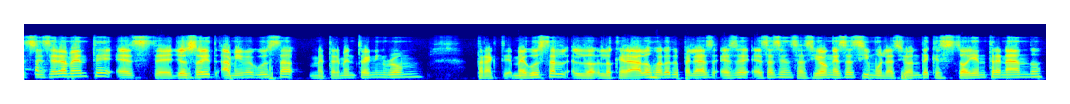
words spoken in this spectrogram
sinceramente, este, yo soy, a mí me gusta meterme en training room me gusta lo, que da a los juegos de peleas, esa sensación, esa simulación de que estoy entrenando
